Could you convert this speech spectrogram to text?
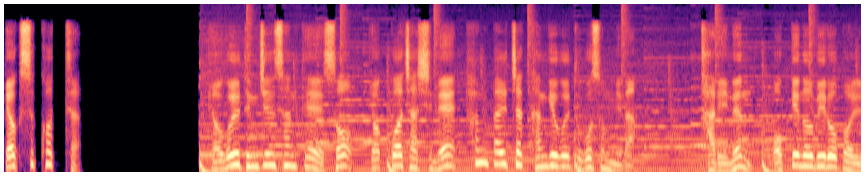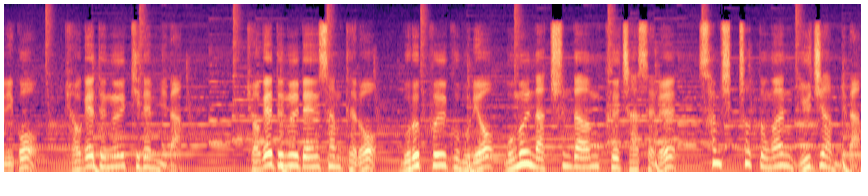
벽 스쿼트 벽을 등진 상태에서 벽과 자신의 한 발짝 간격을 두고 섭니다. 다리는 어깨 너비로 벌리고 벽에 등을 기댑니다. 벽에 등을 댄 상태로 무릎을 구부려 몸을 낮춘 다음 그 자세를 30초 동안 유지합니다.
